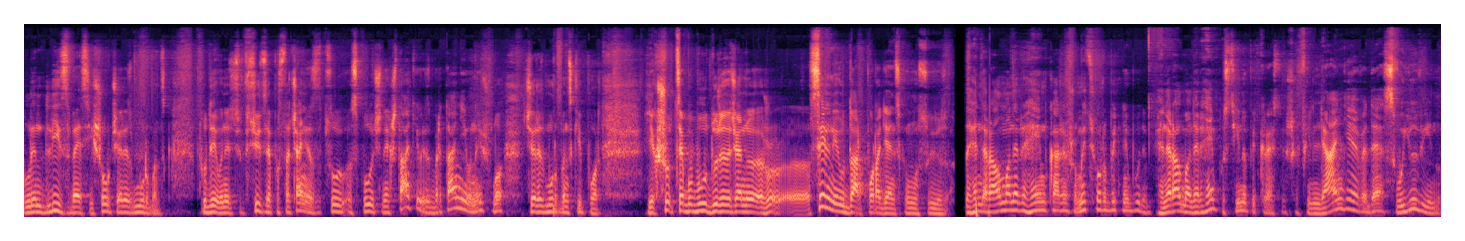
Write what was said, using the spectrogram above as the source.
ленд-ліз весь йшов через Мурманськ. Туди вони всі це постачання з Сполучених Штатів і з Британії вони йшло через Мурманський порт. Якщо це був дуже звичайно сильний удар по радянському союзу, генерал Маннергейм каже, що ми цього робити не будемо. Генерал Маннергейм постійно підкреслює, що Фінляндія веде свою війну.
